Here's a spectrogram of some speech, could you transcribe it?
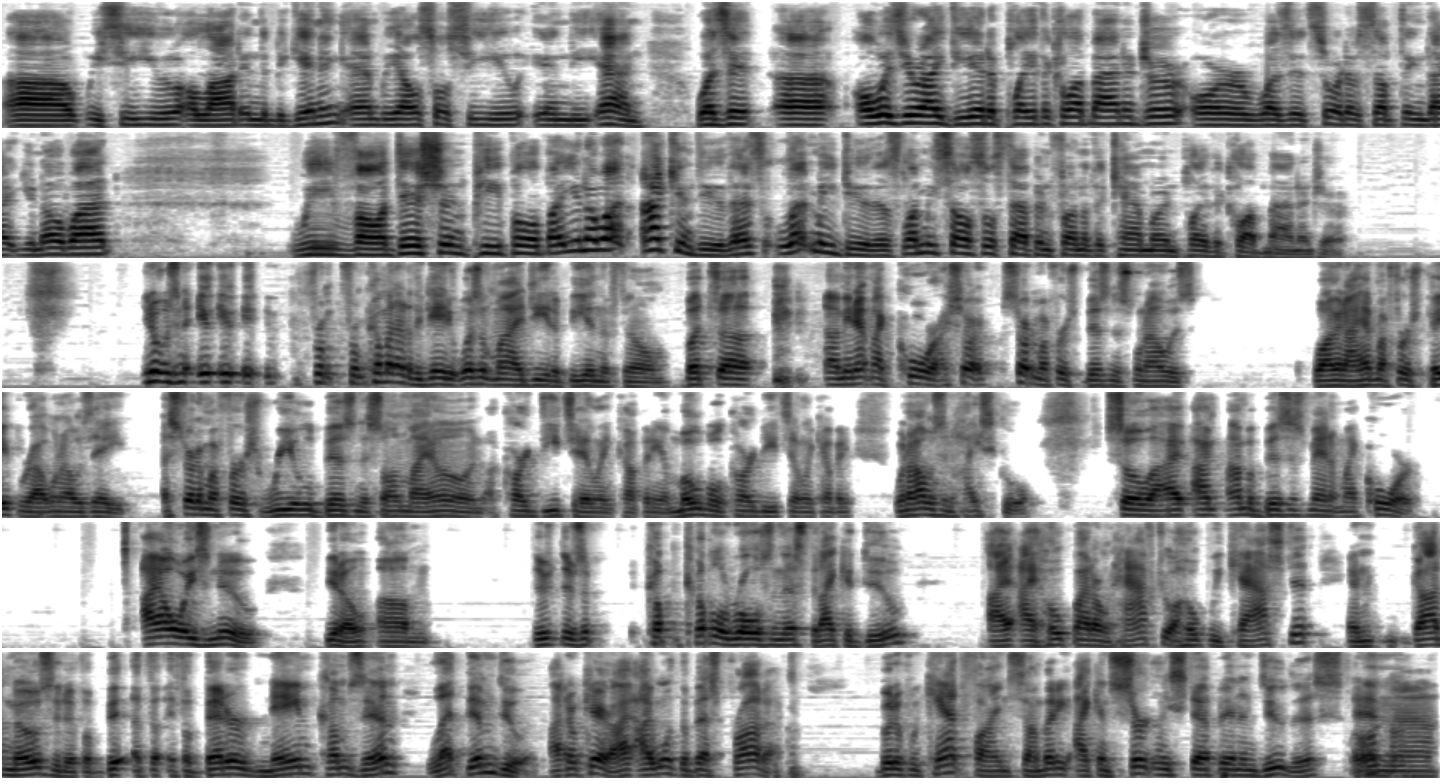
Uh, we see you a lot in the beginning, and we also see you in the end. Was it uh, always your idea to play the club manager, or was it sort of something that you know what? We've auditioned people, but you know what? I can do this. Let me do this. Let me also step in front of the camera and play the club manager you know, it was an, it, it, from from coming out of the gate. It wasn't my idea to be in the film, but uh, I mean, at my core, I started started my first business when I was. Well, I mean, I had my first paper out when I was eight. I started my first real business on my own, a car detailing company, a mobile car detailing company, when I was in high school. So I, I'm, I'm a businessman at my core. I always knew, you know, um, there, there's a couple couple of roles in this that I could do, I, I, hope I don't have to. I hope we cast it. And God knows that if a bit, if a better name comes in, let them do it. I don't care. I, I want the best product. But if we can't find somebody, I can certainly step in and do this. And uh,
